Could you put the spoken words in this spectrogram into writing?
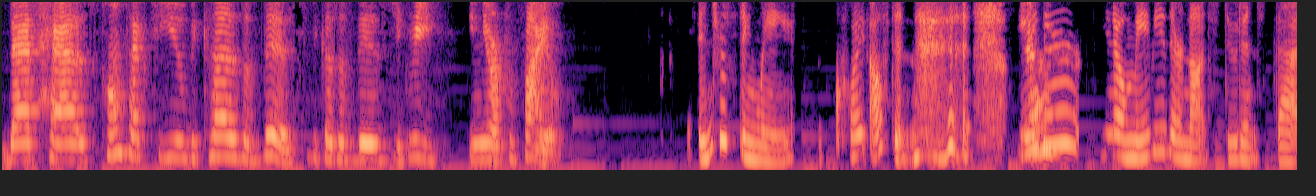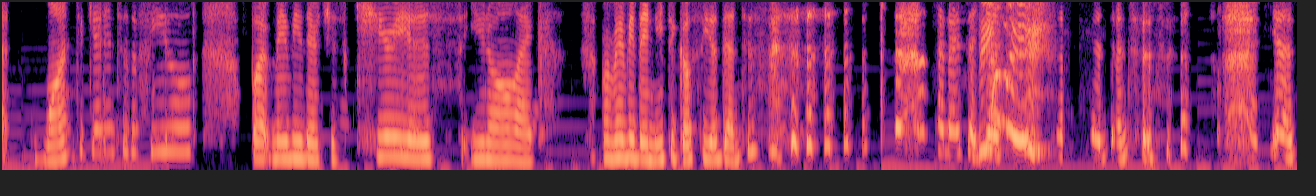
that has contacted you because of this, because of this degree in your profile? Interestingly, quite often. Either, you know, maybe they're not students that want to get into the field, but maybe they're just curious, you know, like, or maybe they need to go see a dentist. and I said, really? Yes, dentist. yes.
